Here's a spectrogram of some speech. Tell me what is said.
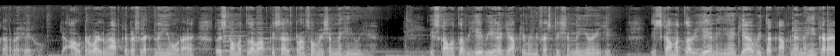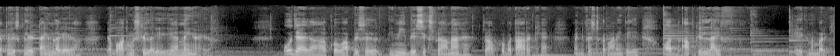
कर रहे हो, या आउटर वर्ल्ड में आपके रिफ्लेक्ट नहीं हो रहा है तो इसका मतलब आपकी सेल्फ ट्रांसफॉर्मेशन नहीं हुई है। इसका मतलब ये भी है कि आपकी मैनिफेस्टेशन नहीं होएगी। इसका मतलब ये नहीं है कि अभी तक आपने नहीं करा है तो इसके लिए टाइम लगेगा, या बहुत मुश्किल लगेगी, या नहीं होएगा। हो जाएगा, आपको वापस इन्हीं बेसिक्स पे आना है, जो आपको बता रखे हैं मैनिफेस्ट करवाने के लिए, और आपकी लाइफ एक नंबर की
